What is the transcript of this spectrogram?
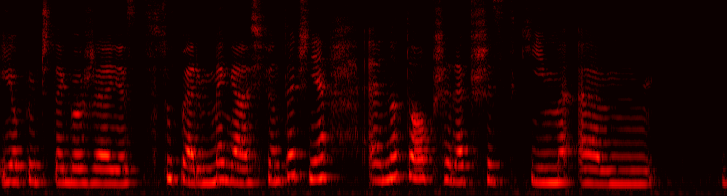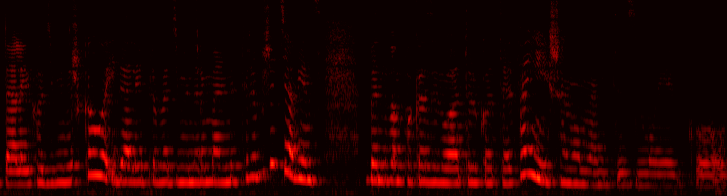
i oprócz tego, że jest super, mega świątecznie, e, no to przede wszystkim em, dalej chodzimy do szkoły i dalej prowadzimy normalny tryb życia, więc będę Wam pokazywała tylko te fajniejsze momenty z mojego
